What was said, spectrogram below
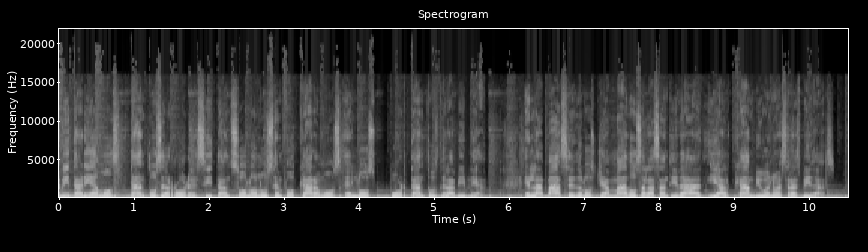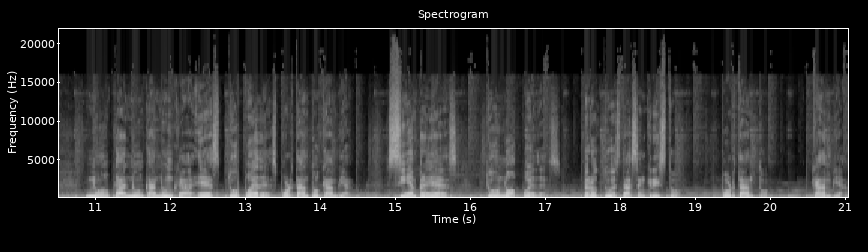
Evitaríamos tantos errores si tan solo nos enfocáramos en los por tantos de la Biblia, en la base de los llamados a la santidad y al cambio en nuestras vidas. Nunca, nunca, nunca es tú puedes, por tanto cambia. Siempre es tú no puedes, pero tú estás en Cristo. Por tanto, cambia.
